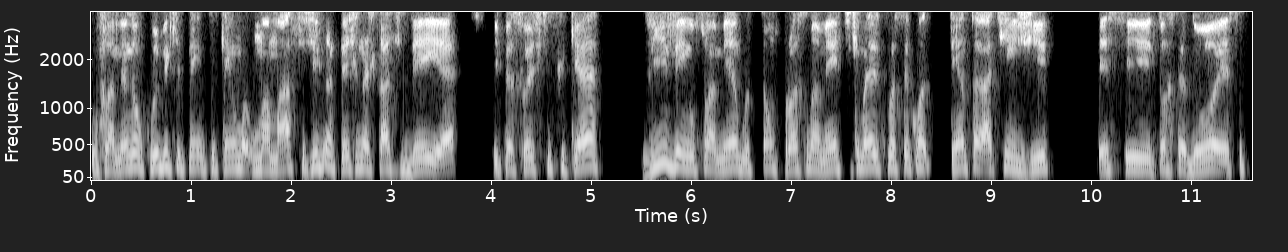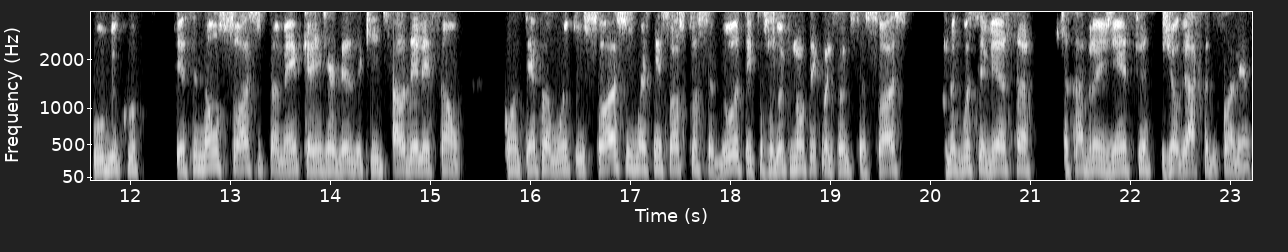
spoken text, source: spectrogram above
O Flamengo é um clube que tem, que tem uma, massa gigantesca nas classes D e E, e pessoas que sequer vivem o Flamengo tão proximamente. De que maneira que você tenta atingir esse torcedor, esse público, esse não sócio também, porque a gente às vezes aqui fala da eleição, contempla muito os sócios, mas tem sócio torcedor, tem torcedor que não tem condição de ser sócio. Como é que você vê essa, essa abrangência geográfica do Flamengo?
